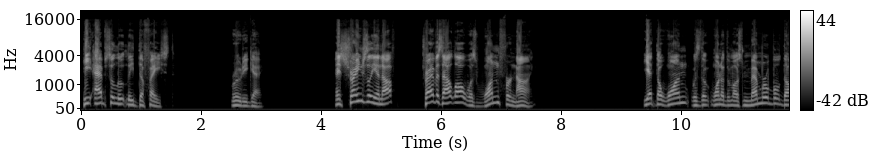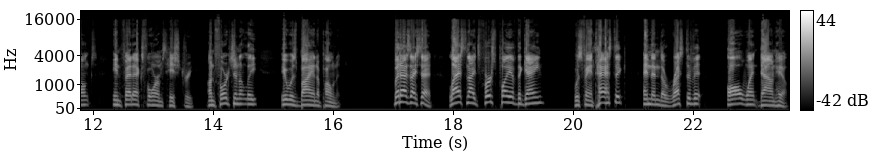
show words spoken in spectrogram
He absolutely defaced Rudy Gay. And strangely enough, Travis Outlaw was one for nine. Yet the one was the one of the most memorable dunks in FedEx Forum's history. Unfortunately, it was by an opponent. But as I said, last night's first play of the game was fantastic, and then the rest of it all went downhill.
